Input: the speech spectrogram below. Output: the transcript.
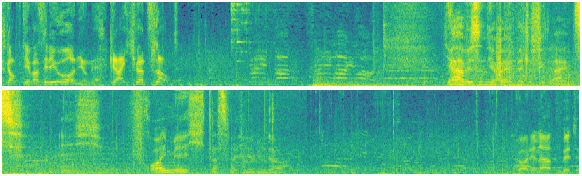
Stopf dir was in die Ohren, Junge. Gleich wird's laut. Ja, wir sind hier bei Battlefield 1. Ich freue mich, dass wir hier wieder... Koordinaten bitte.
